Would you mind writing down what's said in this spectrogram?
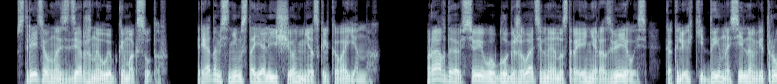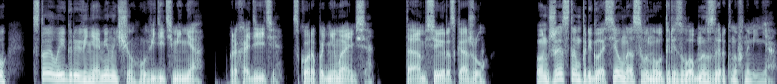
— встретил нас сдержанной улыбкой Максутов. Рядом с ним стояли еще несколько военных. Правда, все его благожелательное настроение развеялось, как легкий дым на сильном ветру, стоило Игорю Вениаминовичу увидеть меня. «Проходите, скоро поднимаемся. Там все и расскажу». Он жестом пригласил нас внутрь, злобно зыркнув на меня.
